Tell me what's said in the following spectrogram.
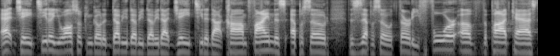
at jadeteta. You also can go to www.jadeteta.com, find this episode. This is episode 34 of the podcast,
